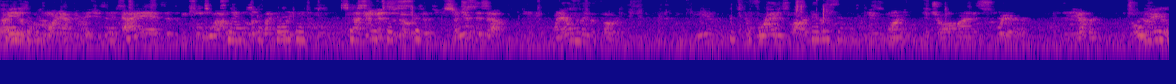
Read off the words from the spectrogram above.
I mean, those before and after pictures in the diet ads that the bikini model like is. But check this out. When I overlay the photos, here, the forehead is larger. In one, the jawline is square. In the other, it's oval. I don't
